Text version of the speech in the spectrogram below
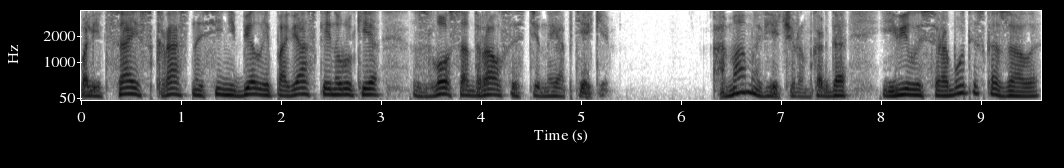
Полицай с красно-сине-белой повязкой на руке зло содрал со стены аптеки. А мама вечером, когда явилась с работы, сказала,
